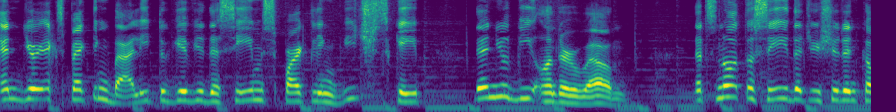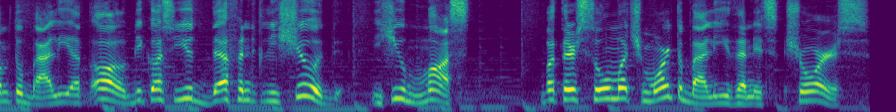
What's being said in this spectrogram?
and you're expecting Bali to give you the same sparkling beachscape, then you'll be underwhelmed. That's not to say that you shouldn't come to Bali at all, because you definitely should. You must. But there's so much more to Bali than its shores.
